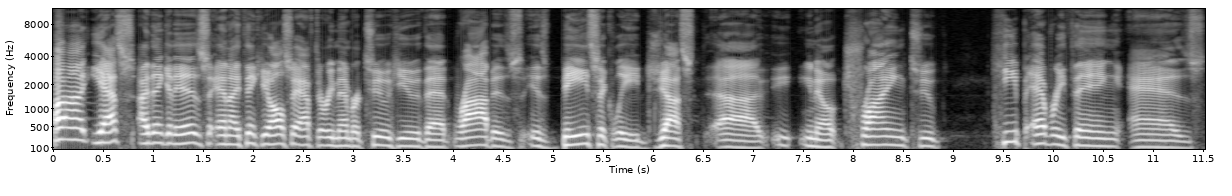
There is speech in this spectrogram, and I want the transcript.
Uh, yes, I think it is, and I think you also have to remember too, Hugh, that Rob is is basically just uh, you know trying to keep everything as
